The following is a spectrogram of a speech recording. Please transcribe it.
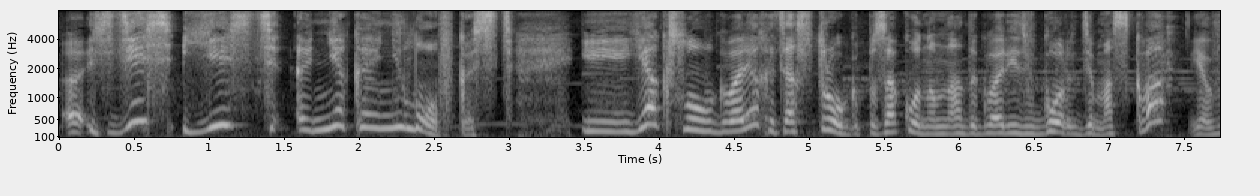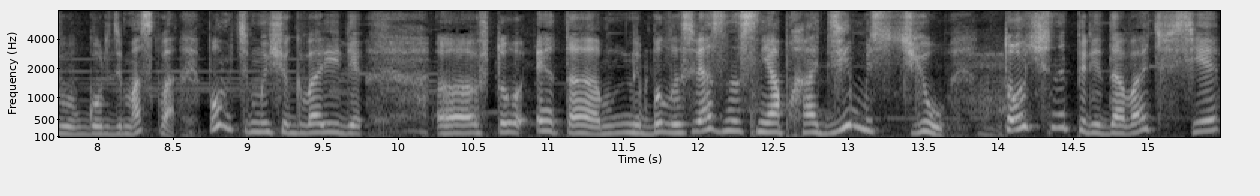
Э, Здесь есть э, некая неловкость. И я, к слову говоря, хотя строго по законам надо говорить в городе Москва, я живу в городе Москва, помните, мы еще говорили, э, что это было связано с необходимостью точно передавать все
